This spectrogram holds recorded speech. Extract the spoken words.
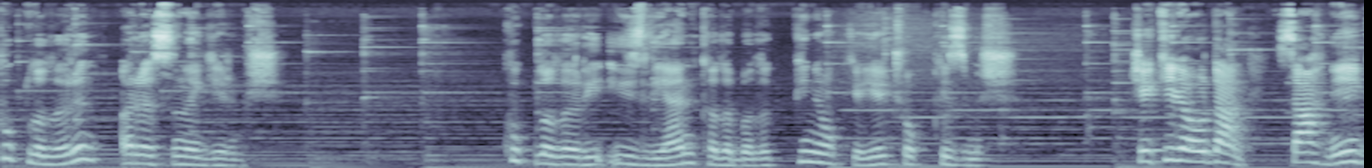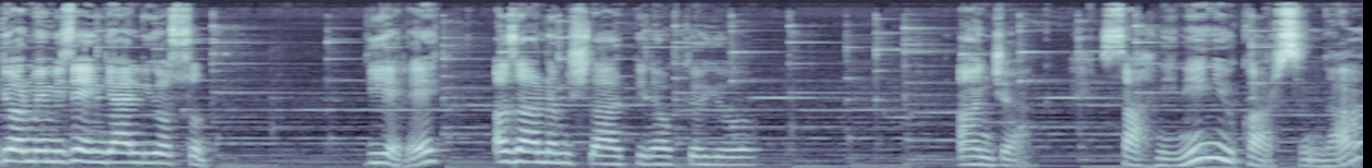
kuklaların arasına girmiş. Kuklaları izleyen kalabalık Pinokyo'ya çok kızmış. Çekil oradan, sahneyi görmemizi engelliyorsun diyerek azarlamışlar Pinokyo'yu. Ancak sahnenin yukarısında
